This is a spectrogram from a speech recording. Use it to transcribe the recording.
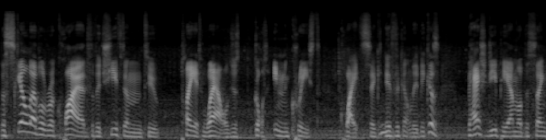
the skill level required for the Chieftain to play it well just got increased quite significantly because the Hesh DPM of this thing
